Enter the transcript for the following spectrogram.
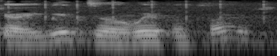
Gotta get to a weapon first.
